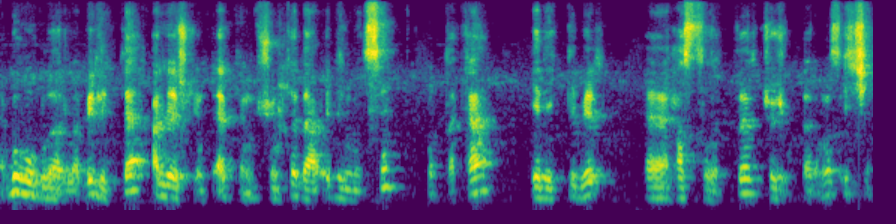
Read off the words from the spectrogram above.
e, bu bulgularla birlikte alerjik erken düşün tedavi edilmesi mutlaka gerekli bir e, hastalıktır çocuklarımız için.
